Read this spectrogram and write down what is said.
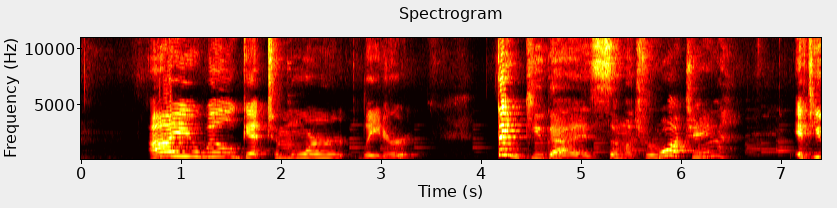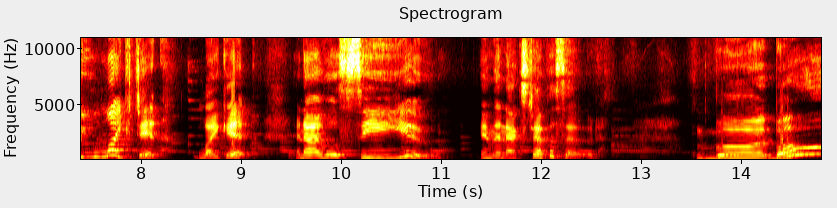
will get to more later. Thank you guys so much for watching. If you liked it, like it, and I will see you in the next episode. Bye bye.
